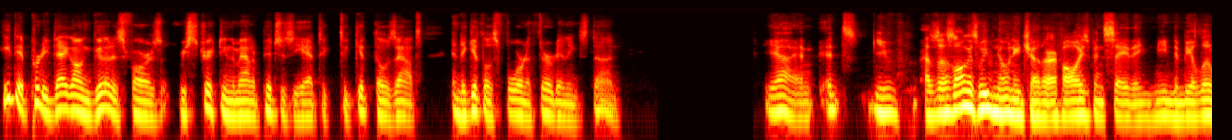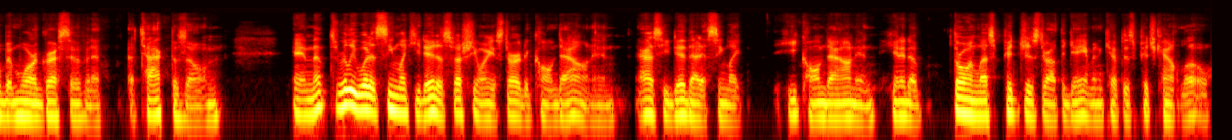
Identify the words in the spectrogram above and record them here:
he did pretty daggone good as far as restricting the amount of pitches he had to to get those outs and to get those four and a third innings done. Yeah, and it's you as as long as we've known each other, I've always been saying they need to be a little bit more aggressive and attack the zone. And that's really what it seemed like he did, especially when he started to calm down. And as he did that, it seemed like he calmed down and he ended up throwing less pitches throughout the game and kept his pitch count low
